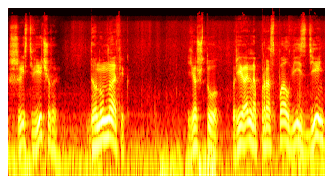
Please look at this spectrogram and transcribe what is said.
Шесть вечера? Да ну нафиг! Я что, реально проспал весь день?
